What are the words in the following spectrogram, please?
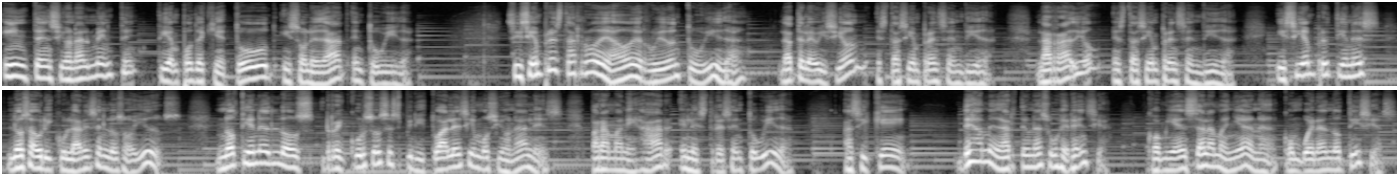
intencionalmente tiempos de quietud y soledad en tu vida. Si siempre estás rodeado de ruido en tu vida, la televisión está siempre encendida, la radio está siempre encendida y siempre tienes los auriculares en los oídos. No tienes los recursos espirituales y emocionales para manejar el estrés en tu vida. Así que déjame darte una sugerencia. Comienza la mañana con buenas noticias.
